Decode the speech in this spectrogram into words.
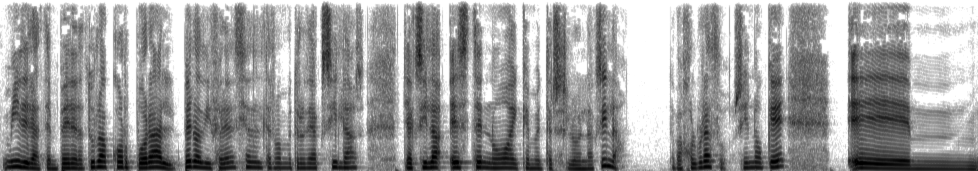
mide la temperatura corporal, pero a diferencia del termómetro de axilas, de axila, este no hay que metérselo en la axila, debajo del brazo, sino que Em,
